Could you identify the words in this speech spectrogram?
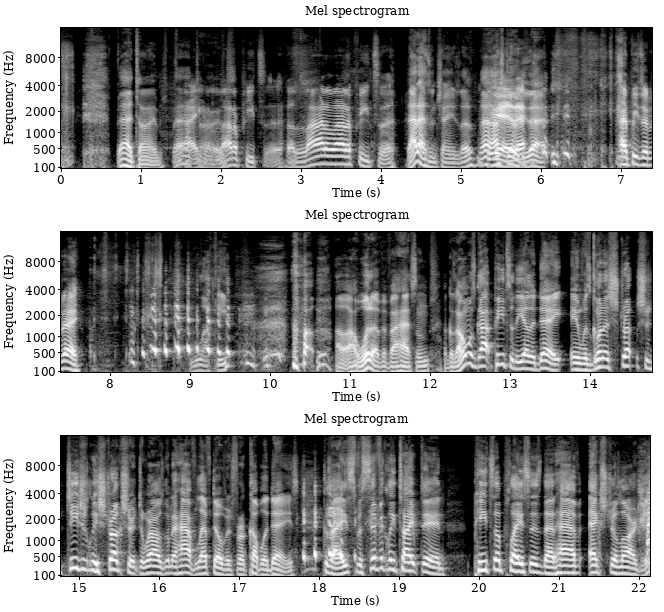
Ugh. Bad times. I Bad ate a lot of pizza. A lot, a lot of pizza. that hasn't changed though. That- I still that- do that. I had pizza today. Lucky. I, oh, I would have if I had some because I almost got pizza the other day and was going to stru- strategically structure it to where I was going to have leftovers for a couple of days because I specifically typed in pizza places that have extra larges.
